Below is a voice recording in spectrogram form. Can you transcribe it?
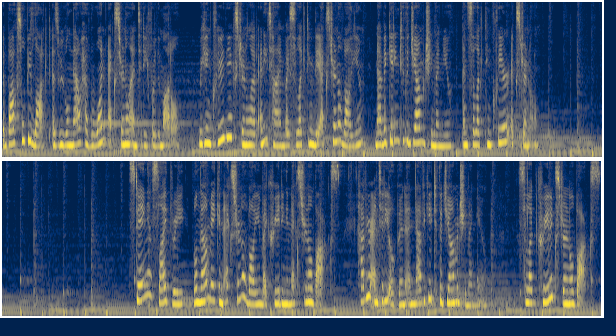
the box will be locked as we will now have one external entity for the model. We can clear the external at any time by selecting the external volume, navigating to the geometry menu, and selecting Clear External. Staying in slide 3, we'll now make an external volume by creating an external box. Have your entity open and navigate to the geometry menu. Select Create External Box.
